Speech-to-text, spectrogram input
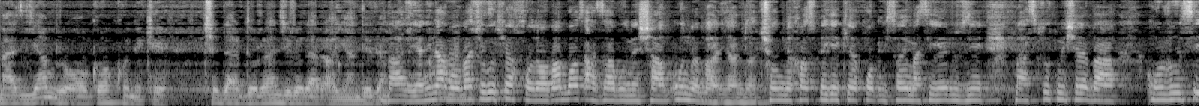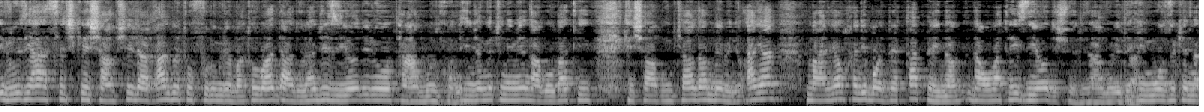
مریم رو آگاه کنه که چه در دو رنجی رو در آینده در بله یعنی نبوتی بود که خداوند باز از زبون شمعون به مریم داد. چون می‌خواست بگه که خب عیسی مسیح یه روزی مصلوب میشه و اون روز روزی هستش که شمشیر در قلب تو فرو میره و تو باید در دو رنج زیادی رو تحمل کنی. اینجا می‌تونیم یه نبوتی که شمعون کردم ببینیم. اگر مریم خیلی با دقت به نبوت زیادی شدی در مورد این موضوع که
